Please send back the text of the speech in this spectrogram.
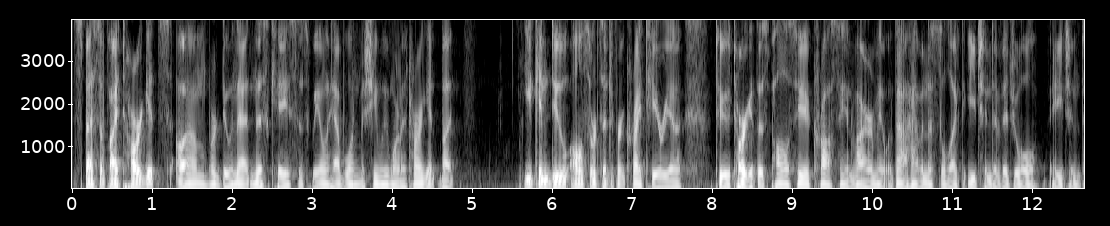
specify targets. Um, we're doing that in this case since we only have one machine we want to target, but you can do all sorts of different criteria to target this policy across the environment without having to select each individual agent.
